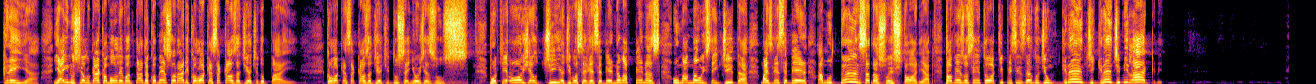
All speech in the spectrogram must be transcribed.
Creia. E aí no seu lugar com a mão levantada, comece a orar e coloque essa causa diante do Pai. Coloque essa causa diante do Senhor Jesus porque hoje é o dia de você receber não apenas uma mão estendida, mas receber a mudança da sua história. Talvez você entrou aqui precisando de um grande, grande milagre.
